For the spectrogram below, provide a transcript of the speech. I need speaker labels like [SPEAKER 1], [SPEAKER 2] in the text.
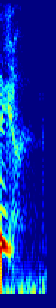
[SPEAKER 1] Bye.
